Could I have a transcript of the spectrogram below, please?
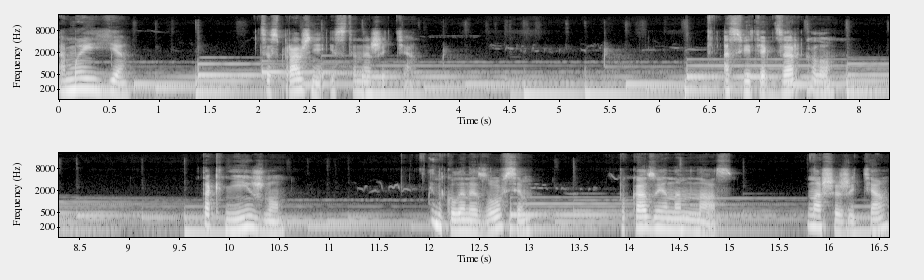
а ми і є це справжнє істинне життя. А світ як дзеркало, так ніжно, інколи не зовсім показує нам нас, наше життя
